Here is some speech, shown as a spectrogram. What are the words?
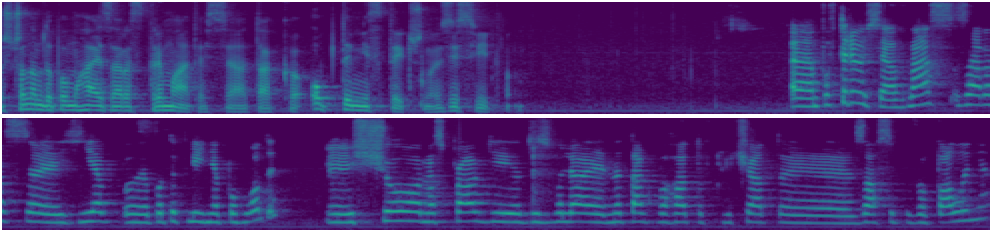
що нам допомагає зараз триматися так оптимістично зі світлом? Е, Повторюся, в нас зараз е, є е, потепління погоди, що насправді дозволяє не так багато включати засобів опалення.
